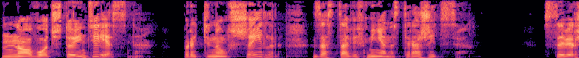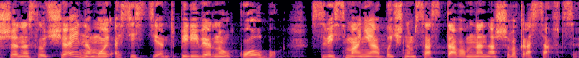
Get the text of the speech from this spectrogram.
«Но вот что интересно», — протянул Шейлор, заставив меня насторожиться. Совершенно случайно мой ассистент перевернул колбу с весьма необычным составом на нашего красавца.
